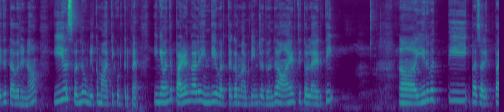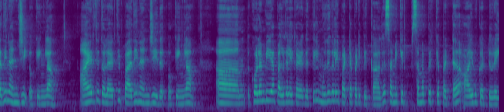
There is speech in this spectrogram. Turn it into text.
எது தவறுனா இயர்ஸ் வந்து உங்களுக்கு மாற்றி கொடுத்துருப்பேன். இங்கே வந்து பழங்கால இந்திய வர்த்தகம் அப்படின்றது வந்து ஆயிரத்தி தொள்ளாயிரத்தி இருபத்தி இப்போ சாரி பதினஞ்சு ஓகேங்களா? ஆயிரத்தி தொள்ளாயிரத்தி பதினஞ்சு இது ஓகேங்களா? கொலம்பியா பல்கலைக்கழகத்தில் முதுகலை பட்டப்படிப்பிற்காக சமக்கிர் சமர்ப்பிக்கப்பட்ட ஆய்வு கட்டுரை.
